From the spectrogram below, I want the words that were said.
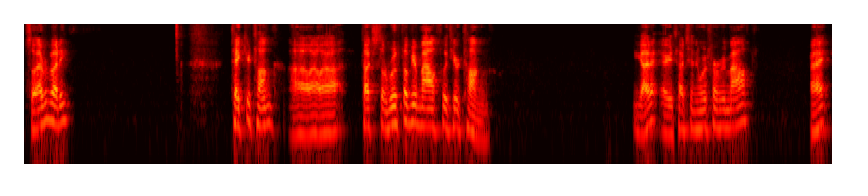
So everybody take your tongue. Uh, touch the roof of your mouth with your tongue. You got it? Are you touching the roof of your mouth? Right?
